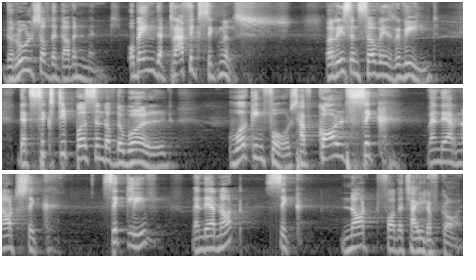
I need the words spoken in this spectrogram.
the rules of the government, obeying the traffic signals? A recent survey revealed that 60% of the world working force have called sick when they are not sick. Sick leave when they are not sick, not for the child of God.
